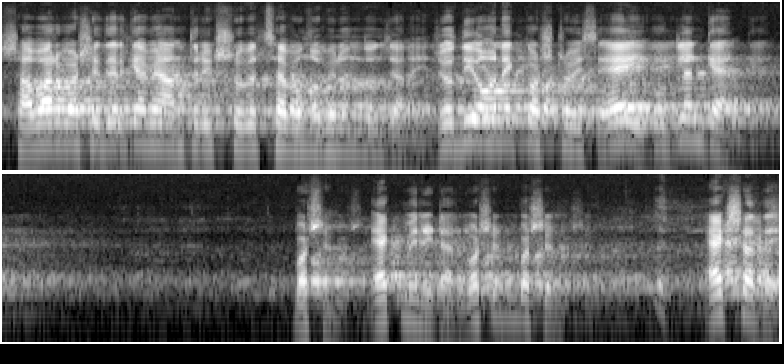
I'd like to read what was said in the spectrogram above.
সাভারবাসীদেরকে আমি আন্তরিক শুভেচ্ছা এবং অভিনন্দন জানাই। যদিও অনেক কষ্ট হয়েছে। এই, উঠলেন কেন? বসেন, এক মিনিট আর, বসেন বসেন। একসাথে।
